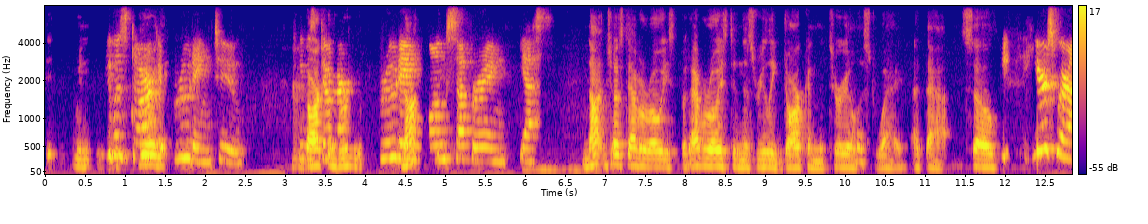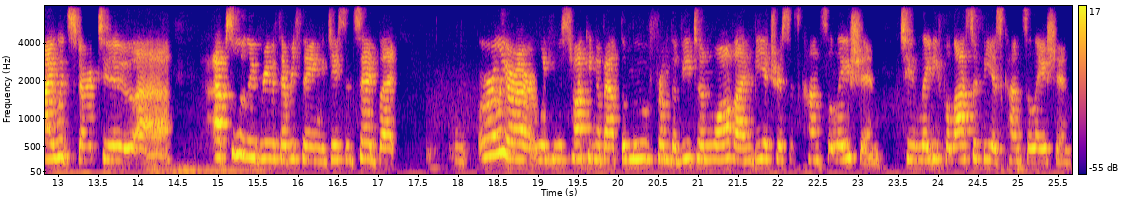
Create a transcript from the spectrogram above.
it, when he was dark and brooding too. He dark was dark, and brooding, brooding long suffering. Yes not just Averroist, but Averroist in this really dark and materialist way at that. So here's where I would start to uh, absolutely agree with everything Jason said, but earlier when he was talking about the move from the Vita Nuova and Beatrice's consolation to Lady Philosophy as consolation,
